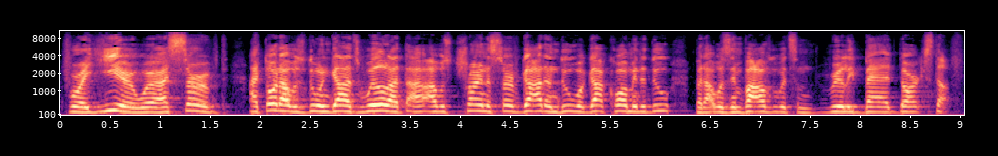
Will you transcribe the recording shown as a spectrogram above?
for a year where I served. I thought I was doing God's will. I, I was trying to serve God and do what God called me to do, but I was involved with some really bad, dark stuff.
